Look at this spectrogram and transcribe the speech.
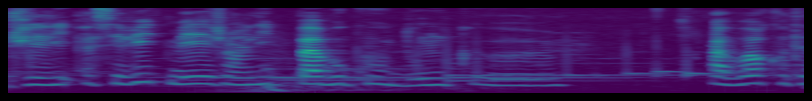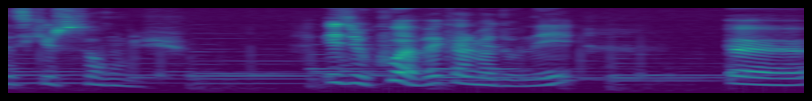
je les lis assez vite, mais j'en lis pas beaucoup. Donc, euh, à voir quand est-ce qu'ils seront lus. Et du coup, avec, elle m'a donné euh,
